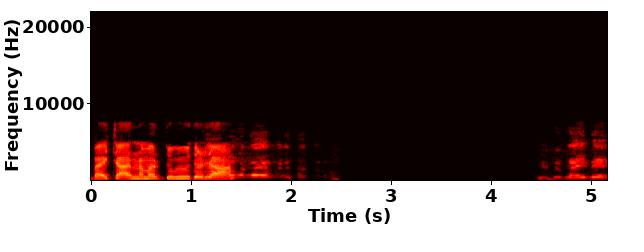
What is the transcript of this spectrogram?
भाई। चार नंबर तू भी उतर जा। भाई हमारे साथ यूट्यूब लाइव है।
